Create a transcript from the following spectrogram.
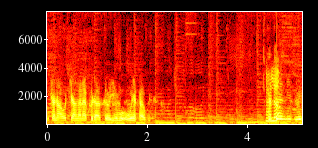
ico ntawe ucangana ku radio y'ubu Ndetse ni- ni-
